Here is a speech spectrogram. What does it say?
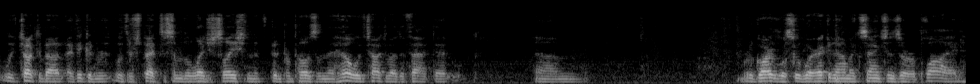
we've talked about, I think in- with respect to some of the legislation that's been proposed on the Hill, we've talked about the fact that um, regardless of where economic sanctions are applied,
